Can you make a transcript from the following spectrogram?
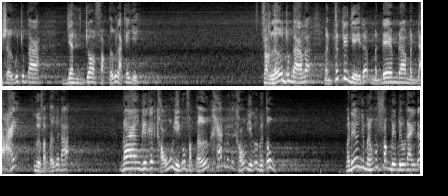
sự của chúng ta dành cho phật tử là cái gì. Phần lớn chúng ta đó, mình thích cái gì đó, mình đem ra mình đãi người phật tử cái đó. Đang khi cái khẩu gì của phật tử khác với cái khẩu gì của người tu mà nếu như mình không có phân biệt điều này đó,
